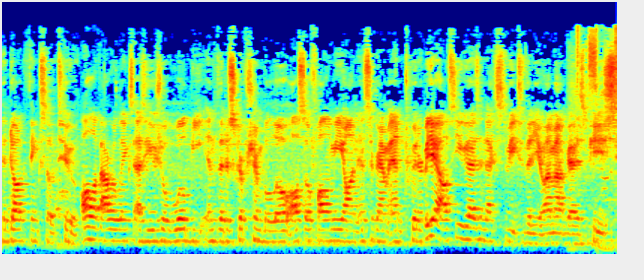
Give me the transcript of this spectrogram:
The dog thinks so too. All of our links, as usual, will be in the description below. Also, follow me on Instagram and Twitter. But yeah, I'll see you guys in next week's video. I'm out, guys. Peace.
